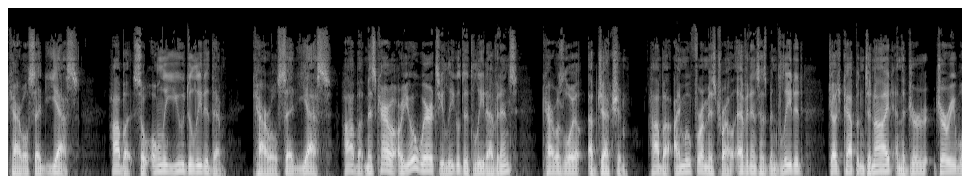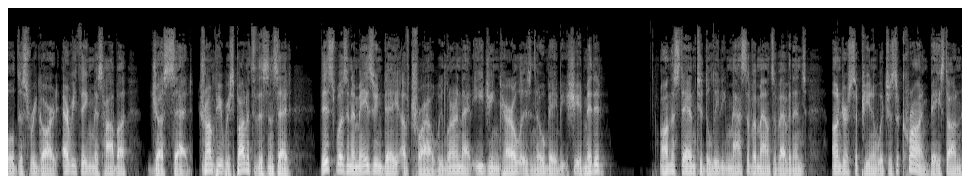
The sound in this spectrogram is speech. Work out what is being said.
Carroll said yes. Habba, so only you deleted them. Carroll said yes. Habba, Miss Carroll, are you aware it's illegal to delete evidence? Carroll's loyal objection. Habba, I move for a mistrial. Evidence has been deleted. Judge Kaplan denied, and the jur- jury will disregard everything Miss Habba just said. Trump, he responded to this and said, This was an amazing day of trial. We learned that E. Jean Carroll is no baby. She admitted on the stand to deleting massive amounts of evidence under subpoena, which is a crime. Based on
